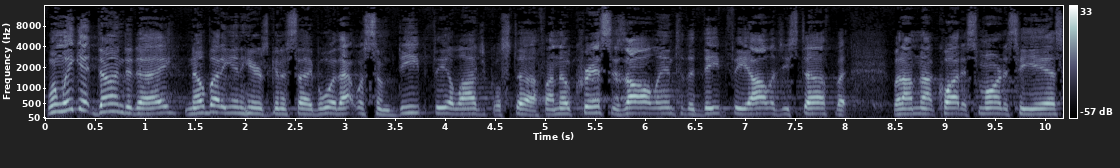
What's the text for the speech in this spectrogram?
When we get done today, nobody in here is going to say, Boy, that was some deep theological stuff. I know Chris is all into the deep theology stuff, but, but I'm not quite as smart as he is.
